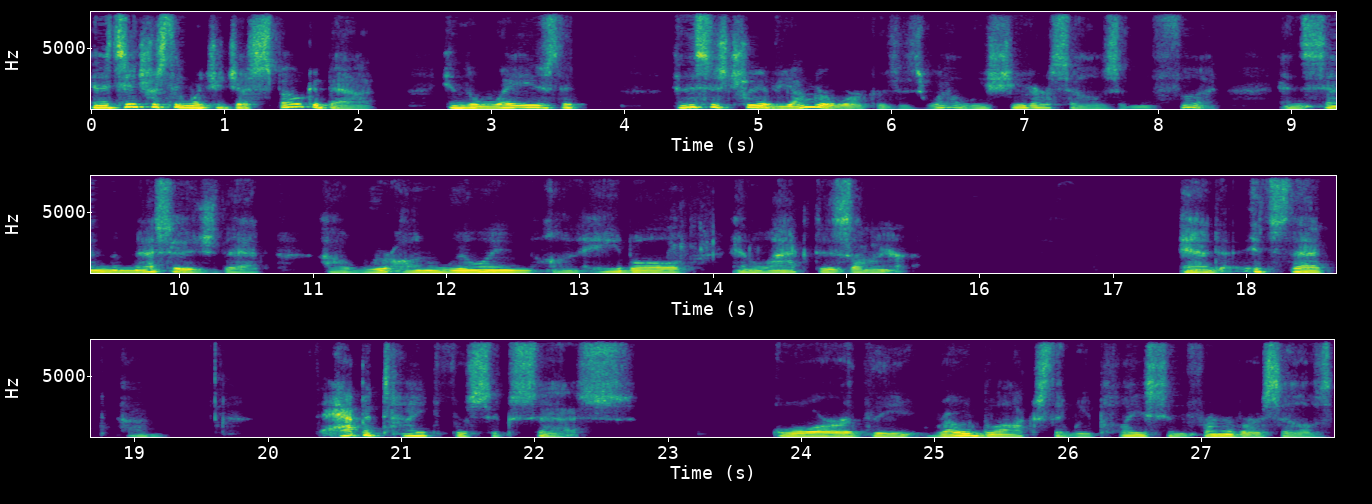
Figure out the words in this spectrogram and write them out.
And it's interesting what you just spoke about in the ways that, and this is true of younger workers as well, we shoot ourselves in the foot and send the message that uh, we're unwilling, unable, and lack desire. And it's that um, appetite for success or the roadblocks that we place in front of ourselves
